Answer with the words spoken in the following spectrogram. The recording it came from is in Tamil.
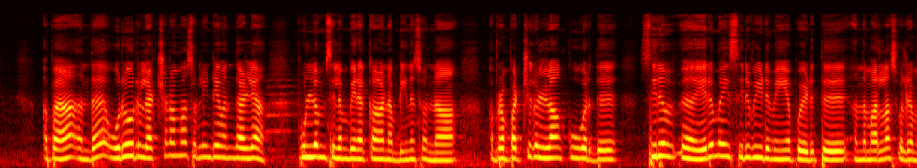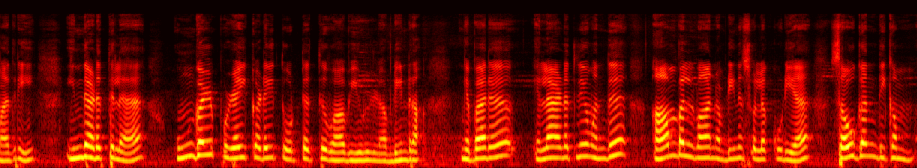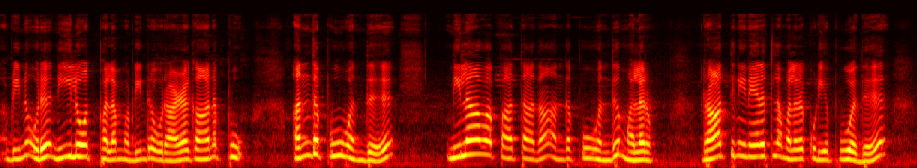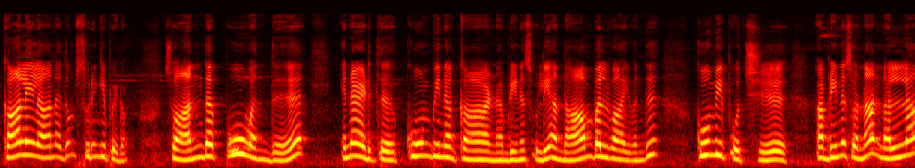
அப்போ அந்த ஒரு ஒரு லட்சணமாக சொல்லிகிட்டே வந்தா இல்லையா? புல்லும் சிலம்பினக்கான் அப்படின்னு சொன்னால் அப்புறம் பட்சிகள்லாம் கூவுறது சிறு எருமை சிறுவீடு மேய போயிடுத்து அந்த மாதிரிலாம் சொல்கிற மாதிரி இந்த இடத்துல உங்கள் புழைக்கடை தோட்டத்து வாவியுள் அப்படின்றான் இங்கே பாரு எல்லா இடத்துலையும் வந்து ஆம்பல்வான் அப்படின்னு சொல்லக்கூடிய சௌகந்திகம் அப்படின்னு ஒரு நீலோத்பலம் அப்படின்ற ஒரு அழகான பூ. அந்த பூ வந்து நிலாவை பார்த்தா தான் அந்த பூ வந்து மலரும். ராத்திரி நேரத்தில் மலரக்கூடிய பூ அது. காலையில் ஆனதும் சுருங்கி போயிடும். ஸோ அந்த பூ வந்து என்ன ஆயிடுது? கூம்பின கான் அப்படின்னு சொல்லி அந்த ஆம்பல் வாய் வந்து கூம்பி போச்சு. அப்படின்னு சொன்னால் நல்லா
